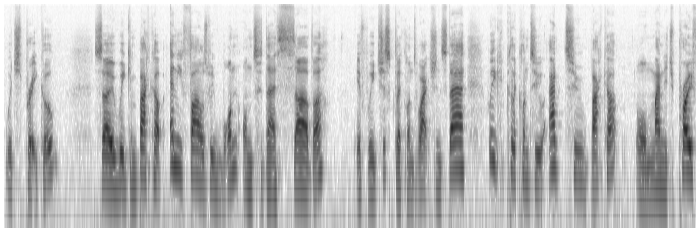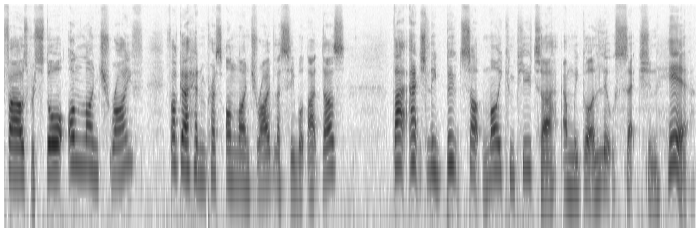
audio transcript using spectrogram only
which is pretty cool. So we can back up any files we want onto their server. If we just click onto actions there, we can click onto add to backup or manage profiles, restore online drive. If I go ahead and press online drive, let's see what that does. That actually boots up my computer and we got a little section here.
